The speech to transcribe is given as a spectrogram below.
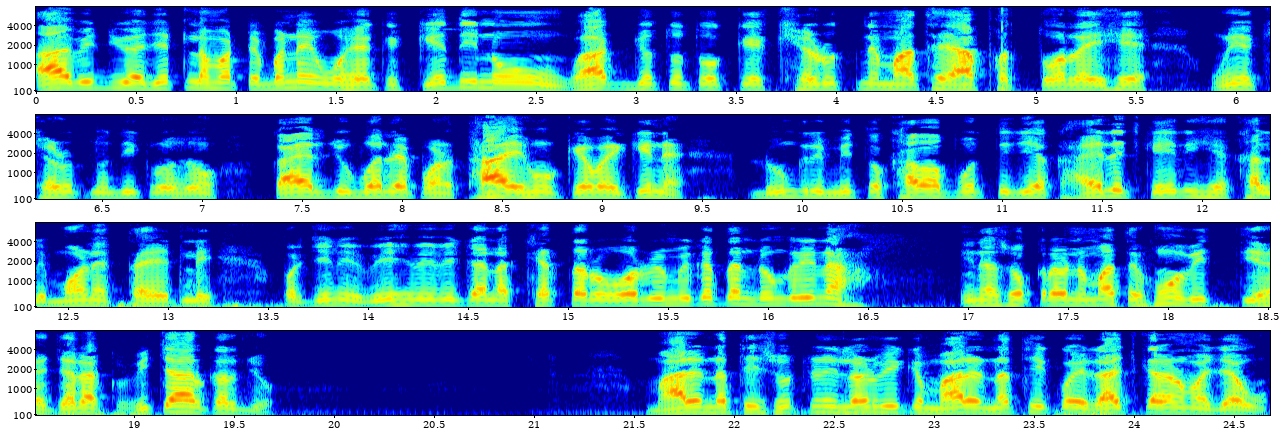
આ વીડિયો આજ એટલા માટે બનાવ્યો છે કે કેદીનો હું વાટ જોતો હતો કે ખેડૂતને માથે આફત તોરાય છે હું એ ખેડૂતનો દીકરો છું. કાયરજુ બરે પણ થાય હું કહેવાય કીને ડુંગળી મી તો ખાવા પૂરતી જે એક હાયર જ કરી છે ખાલી મણેક થાય એટલી. પણ જેની વેહ વીઘાના ખેતરો ઓરવી મીકતા ને ડુંગળીના, એના છોકરાઓને માથે હું વીતતી હે? જરાક વિચાર કરજો. મારે નથી ચૂંટણી લડવી કે મારે નથી કોઈ રાજકારણમાં જવું.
